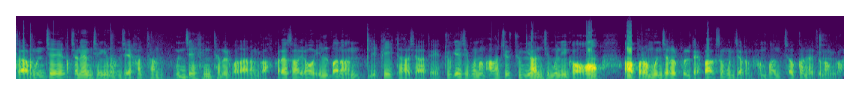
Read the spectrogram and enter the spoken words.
자, 문제, 전형적인 문제 한탄, 문제 행태를 보라는 거. 그래서 요 1번은 리피트 하셔야 돼. 두 개 지문은 아주 중요한 지문이고, 앞으로 문제를 풀 때, 박스 문제는 한번 접근해 주는 거.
